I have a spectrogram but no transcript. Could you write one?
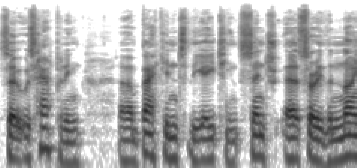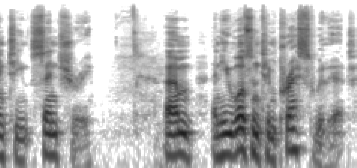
So it was happening uh, back into the 18th century, uh, sorry, the 19th century. Um, and he wasn't impressed with it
